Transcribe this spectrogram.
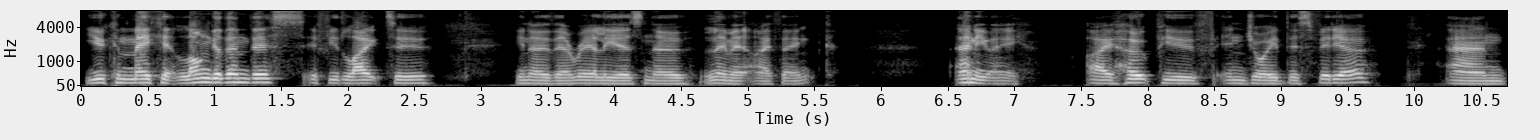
You can make it longer than this if you'd like to. You know, there really is no limit, I think. Anyway, I hope you've enjoyed this video, and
